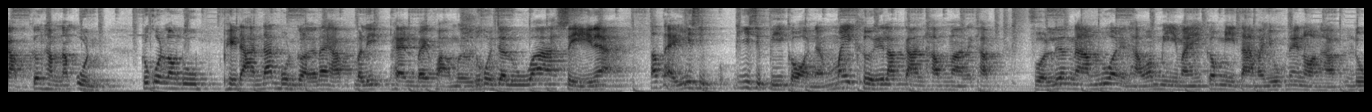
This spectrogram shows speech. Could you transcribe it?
กับเครื่องทำน้ำอุ่น ทุกคนลองดูเพดานด้านบนก่อนก็ได้ครับมะลิแพลนไปขวามือ ทุกคนจะรู้ว่าสีเนี่ยตั้งแต่ 20 20 ปีก่อนเนี่ยไม่เคยได้รับการทำมาเลยครับ ส่วนเรื่องน้ำรั่วเนี่ยถามว่ามีไหมก็มีตามอายุแน่นอนครับ ดู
